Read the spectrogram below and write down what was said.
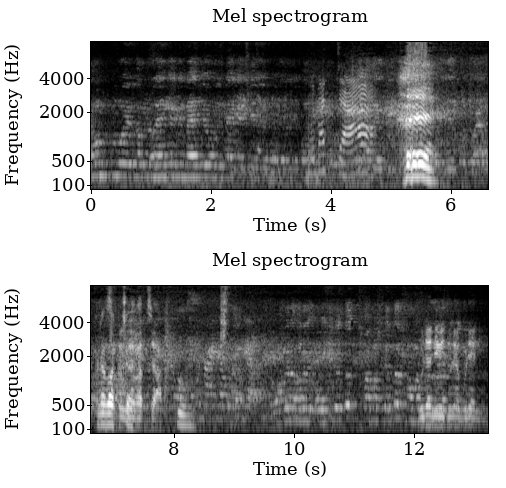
এমন কোনো নায়িকাকে নাই যে ওই নায়িকাকে বাচ্চা বাচ্চা ছোটগুলো বাচ্চা হুম বুড়া নিয়ে জুড়ে বুড়ে নিয়ে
